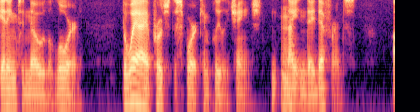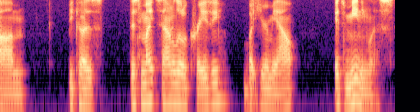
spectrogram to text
getting to know the Lord, the way I approached the sport completely changed, mm. night and day difference. Um, because this might sound a little crazy, but hear me out. It's meaningless.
